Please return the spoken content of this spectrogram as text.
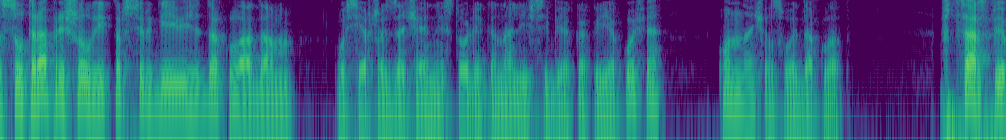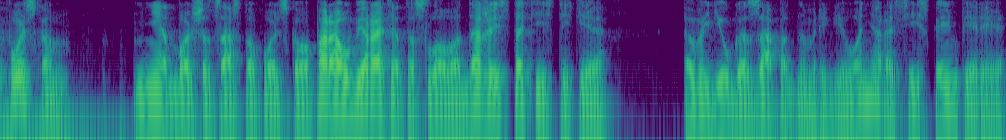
С утра пришел Виктор Сергеевич с докладом. Усевшись за чайный столик и налив себе, как и я, кофе, он начал свой доклад. В царстве польском нет больше царства польского. Пора убирать это слово, даже из статистики. В юго-западном регионе Российской империи,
